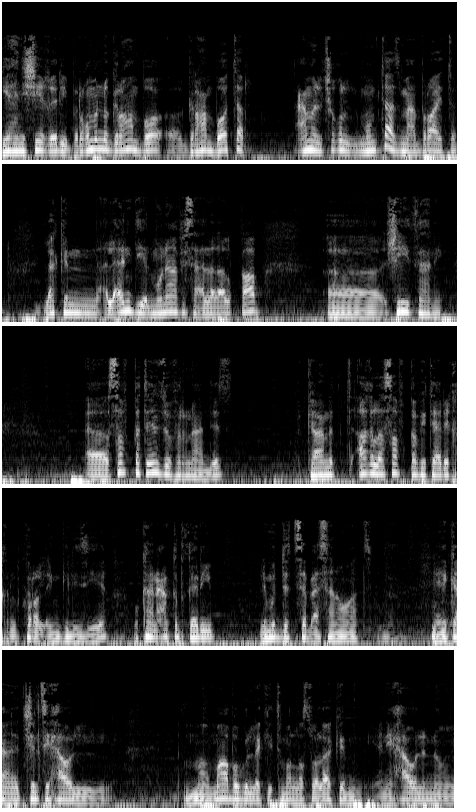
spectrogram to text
يعني شيء غريب. رغم إنه جراهام بو جراهام بوتر عمل شغل ممتاز مع برايتون لكن الأندية المنافسة على الألقاب آه شيء ثاني. آه صفقة إنزو فرنانديز كانت أغلى صفقة في تاريخ الكرة الإنجليزية وكان عقد غريب لمدة سبع سنوات. يعني كان تشيلسي يحاول ما, ما بقول لك يتملص ولكن يعني يحاول إنه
